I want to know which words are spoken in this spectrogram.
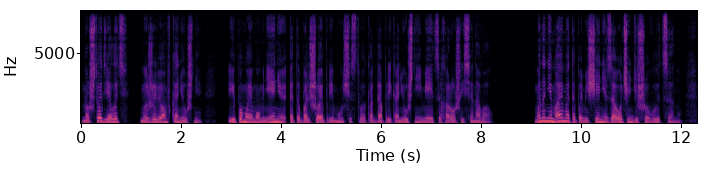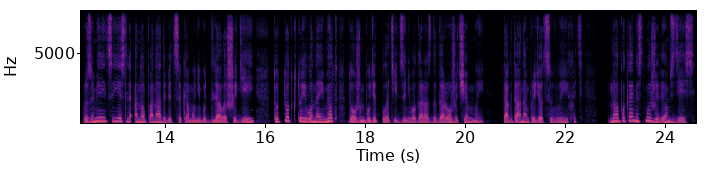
Но что делать? Мы живем в конюшне, и, по моему мнению, это большое преимущество, когда при конюшне имеется хороший сеновал. Мы нанимаем это помещение за очень дешевую цену. Разумеется, если оно понадобится кому-нибудь для лошадей, то тот, кто его наймет, должен будет платить за него гораздо дороже, чем мы. Тогда нам придется выехать. Но пока мест мы живем здесь.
